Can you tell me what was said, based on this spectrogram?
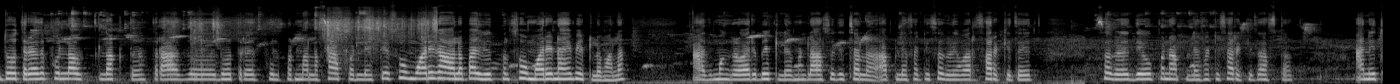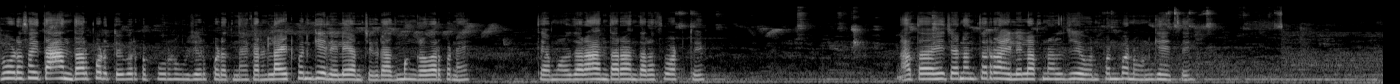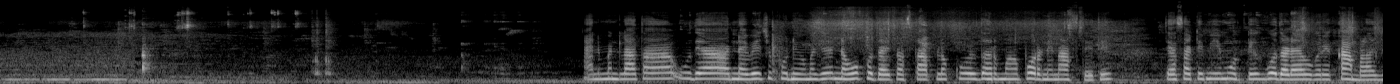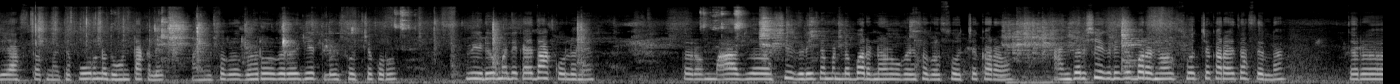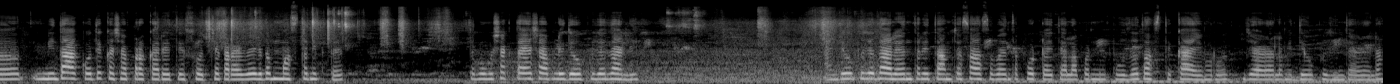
धोत्र्याचं फूल लाव लागतं. तर आज धोत्र्याचं फूल पण मला सापडले ते सोमवारी गावाला पाहिजे पण सोमवारी नाही भेटलं मला. आज मंगळवारी भेटलं म्हटलं असू दे चला आपल्यासाठी सगळे वार सारखेच आहेत. सगळे देव पण आपल्यासाठी सारखेच असतात. आणि थोडासा इथं अंधार पडतो आहे बरं का पूर्ण उजेड पडत नाही कारण लाइट पण गेलेलं आहे आमच्याकडे आज मंगळवार पण आहे. त्यामुळं जरा अंधार अंधारच वाटतो आहे आता ह्याच्यानंतर राहिलेलं आपणाला जेवण पण बनवून घ्यायचं आहे आणि म्हटलं आता उद्या नव्याची पुणीव म्हणजे नवं पुजायचं असतं. आपलं कुळधर्म पौर्णिमा असते ते. त्यासाठी मी मोठे गोदड्या वगैरे कांबळा जे असतात ना ते पूर्ण धुवून टाकले आणि सगळं घर वगैरे घेतले स्वच्छ करून. व्हिडिओमध्ये काय दाखवलं नाही. तर आज शेगडीचं म्हटलं बर्नर वगैरे सगळं स्वच्छ करावं. आणि जर शेगडीचं बर्नर स्वच्छ करायचं असेल ना तर मी दाखवते कशा प्रकारे ते स्वच्छ करायचं. एकदम मस्त निघतं आहे तर बघू शकता अशी आपली देवपूजा झाली. आणि देवपूजा झाल्यानंतर इथं आमच्या सासूबाईंचा फोटो आहे त्याला पण मी पूजत असते कायम रोज. ज्या वेळेला मी देवपूजन त्यावेळेला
